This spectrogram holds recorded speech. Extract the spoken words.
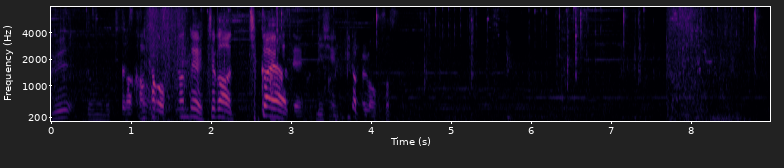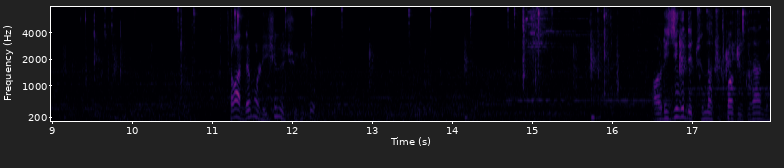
아주 너무 제가 강타가 없긴 한데 제가 집 가야 돼 리신. 피가 별로 없었어. 저거 안 되면 리신을 죽이고 아 리진 근데 존나 족박이긴 하네.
